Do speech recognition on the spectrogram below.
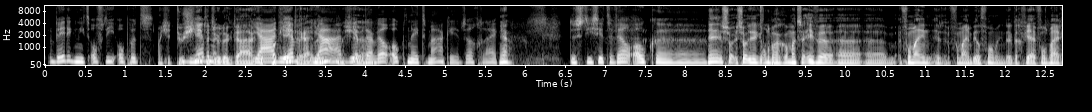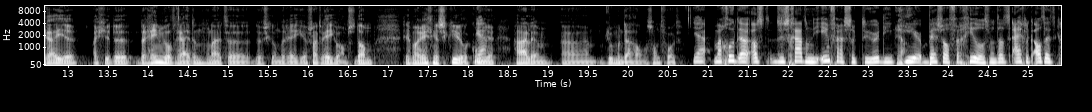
weet ik niet of die op het... Want je toucheert natuurlijk daar ja, de parkeerterreinen. Ja, die je... hebben daar wel ook mee te maken. Je hebt wel gelijk. Ja. Dus die zitten wel ook. Uh... Nee, sorry, sorry dat ik onderbrak, maar het is even uh, uh, voor, mijn, voor mijn beeldvorming. Dat ik dacht, van, ja, volgens mij rijden, als je de, erheen wilt rijden vanuit de verschillende regio's, vanuit de regio Amsterdam, zeg maar richting het circuit wil, kom ja. je Haarlem, Bloemendaal, Zandvoort. Ja, maar goed, als het dus gaat om die infrastructuur, die ja. hier best wel fragiel is. Want dat is eigenlijk altijd. Er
